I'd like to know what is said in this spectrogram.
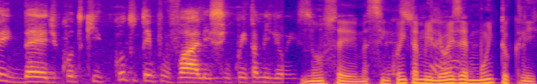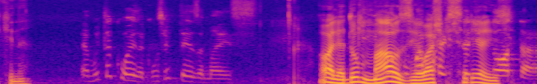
ter ideia de quanto, que, quanto tempo vale 50 milhões. Não sei, mas 50 é milhões é muito clique, né? É muita coisa, com certeza, mas. Olha, do que mouse eu acho que seria isso. Dota,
